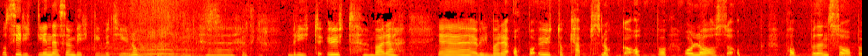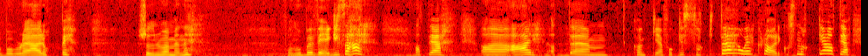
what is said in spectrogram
Og sirkle inn det som virkelig betyr noe. Eh, bryte ut. Bare eh, Jeg vil bare opp og ut, og capslocke opp og, og låse opp. Poppe den såpebobla jeg er oppi. Skjønner du hva jeg mener? Få noe bevegelse her. At jeg uh, er At eh, kan ikke jeg få ikke sagt det, og jeg klarer ikke å snakke. At jeg,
